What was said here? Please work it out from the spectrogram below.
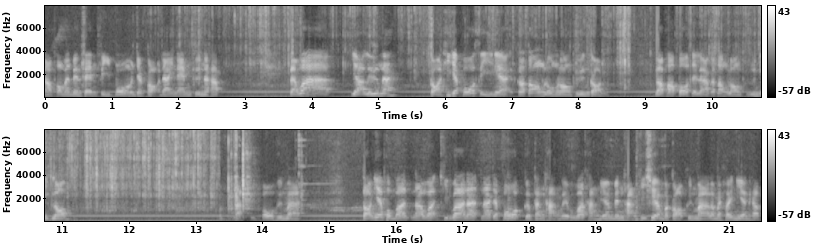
นะพอมันเป็นเส้นสีโป๊มันจะเกาะได้แน่นขึ้นนะครับ แต่ว่าอย่าลืมนะ ก่อนที่จะโป๊สีเนี่ยก็ต้องลงรองพื้นก่อน แล้วพอโป๊เสร็จแล้วก็ต้องรองพื้นอีกรอบตัดสีโป๊ขึ้นมา ตอนนี้ผมว่าน่าว่าคิดว่านะน่าจะโป๊เกือบทั้งถังเลยเพราะว่าถังนี้มันเป็นถังที่เชื่อมประกอบขึ้นมาแล้วไม่ค่อยเนียนครับ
